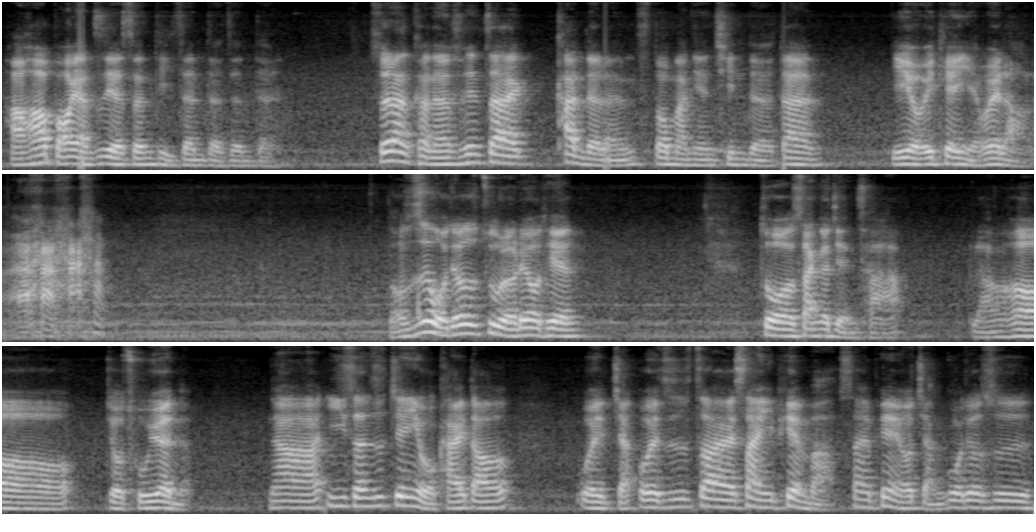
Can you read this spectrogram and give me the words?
好好保养自己的身体，真的真的。虽然可能现在看的人都蛮年轻的，但也有一天也会老了。哈哈哈。总之，我就是住了六天，做三个检查，然后就出院了。那医生是建议我开刀，我也讲，我也是在上一片吧，上一片有讲过，就是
